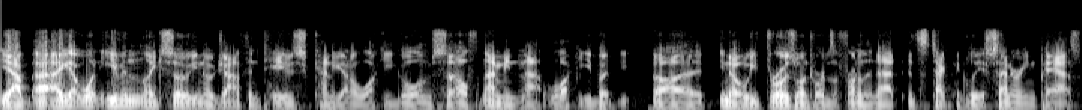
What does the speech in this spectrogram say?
Yeah, I got one. Even like so, you know, Jonathan Toews kind of got a lucky goal himself. I mean, not lucky, but uh, you know, he throws one towards the front of the net. It's technically a centering pass,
